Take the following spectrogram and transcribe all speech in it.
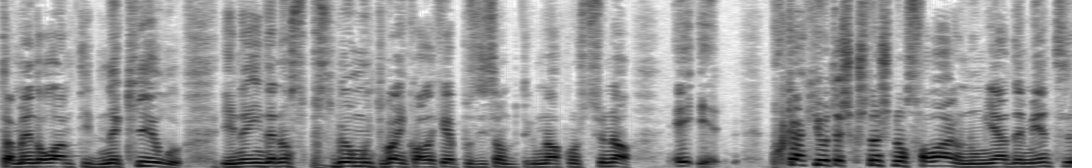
também andou lá metido naquilo e ainda não se percebeu muito bem qual é que é a posição do Tribunal Constitucional. É- é- porque há aqui outras questões que não se falaram, nomeadamente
